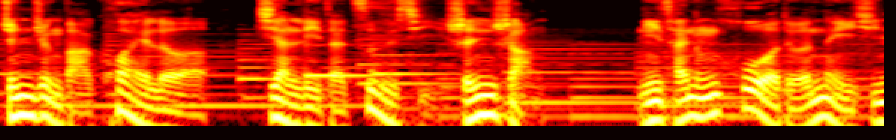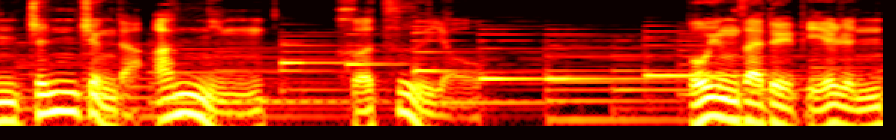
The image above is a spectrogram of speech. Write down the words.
真正把快乐建立在自己身上，你才能获得内心真正的安宁。和自由，不用再对别人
